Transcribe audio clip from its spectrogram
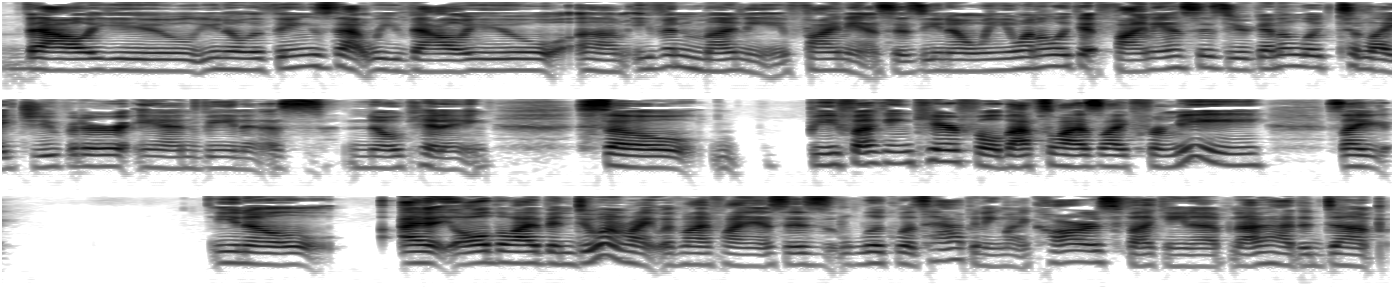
value, you know, the things that we value, um, even money, finances. You know, when you want to look at finances, you're going to look to like Jupiter and Venus. No kidding. So be fucking careful. That's why it's like for me, it's like, you know, I although I've been doing right with my finances, look what's happening. My car is fucking up and I've had to dump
